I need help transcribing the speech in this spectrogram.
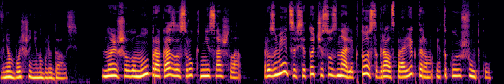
в нем больше не наблюдалось. Но и шалуну проказа с рук не сошла. Разумеется, все тотчас узнали, кто сыграл с проректором такую шутку.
